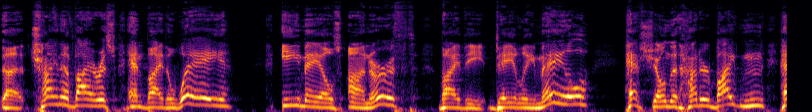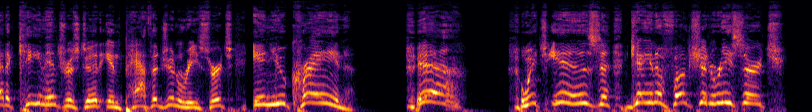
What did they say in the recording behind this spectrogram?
uh, China virus. And by the way, emails unearthed by the Daily Mail have shown that Hunter Biden had a keen interest in pathogen research in Ukraine. Yeah, which is gain of function research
